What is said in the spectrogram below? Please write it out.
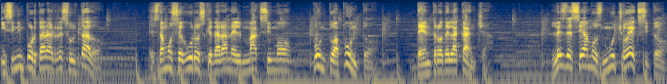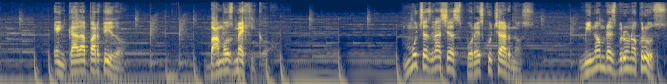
Y sin importar el resultado, estamos seguros que darán el máximo punto a punto dentro de la cancha. Les deseamos mucho éxito en cada partido. Vamos México. Muchas gracias por escucharnos. Mi nombre es Bruno Cruz.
